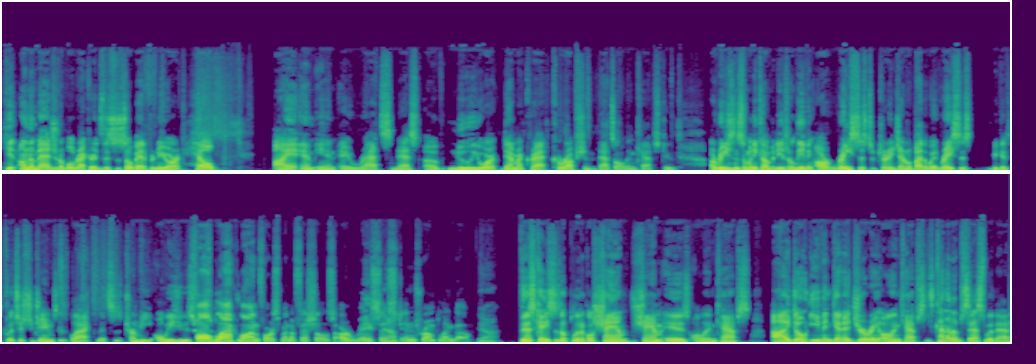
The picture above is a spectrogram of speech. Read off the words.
hit unimaginable records. This is so bad for New York. Help. I am in a rat's nest of New York Democrat corruption. That's all in caps, too. A reason so many companies are leaving our racist attorney general. By the way, racist because Letitia James is black. That's a term he always used. For All black law enforcement officials are racist in Trump lingo. Yeah. This case is a political sham. Sham is all in caps. I don't even get a jury, all in caps. He's kind of obsessed with that.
